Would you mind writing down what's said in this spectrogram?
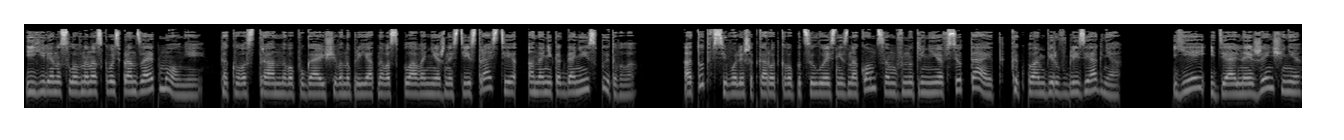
и Елена словно насквозь пронзает молнией. Такого странного, пугающего, но приятного сплава нежности и страсти она никогда не испытывала. А тут всего лишь от короткого поцелуя с незнакомцем внутри нее все тает, как пломбир вблизи огня. Ей, идеальной женщине,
